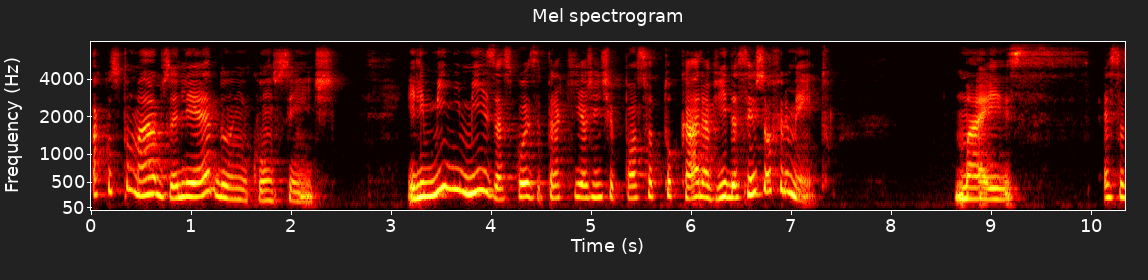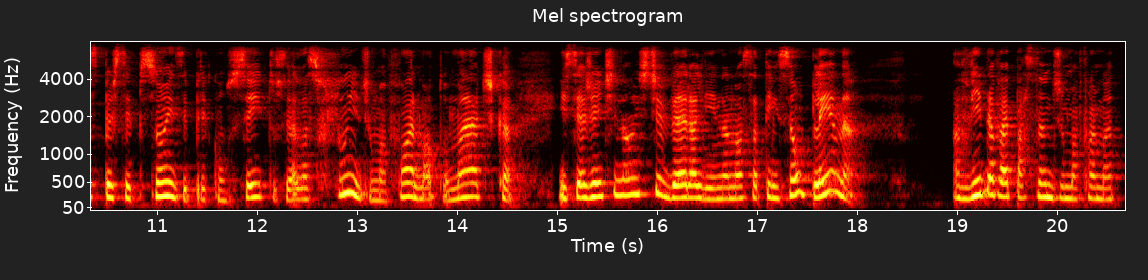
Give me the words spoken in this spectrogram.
acostumados, ele é do inconsciente. Ele minimiza as coisas para que a gente possa tocar a vida sem sofrimento. Mas essas percepções e preconceitos, elas fluem de uma forma automática e se a gente não estiver ali na nossa atenção plena, a vida vai passando de uma forma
